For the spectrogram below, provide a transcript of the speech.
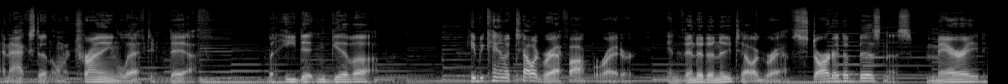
An accident on a train left him deaf, but he didn't give up. He became a telegraph operator, invented a new telegraph, started a business, married,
